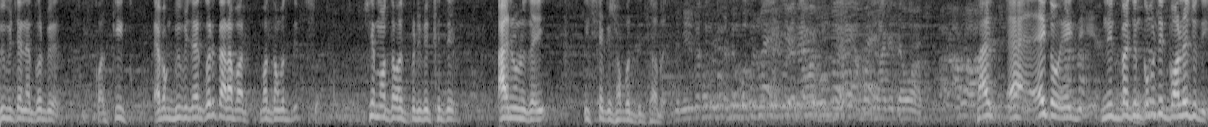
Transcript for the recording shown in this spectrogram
বিবেচনা করবে। কি এবং বিবেচনা করে তারা আবার মতামত সে মতামত পরিপ্রেক্ষিতে আইন অনুযায়ী ইচ্ছাকে শপথ দিতে হবে। ফাইন এই তো এই নির্বাচন কমিটি বলে যদি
